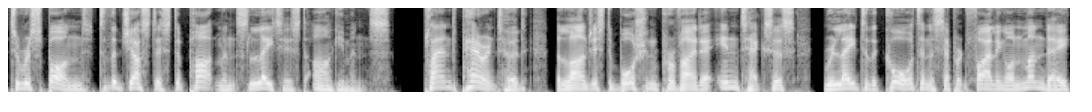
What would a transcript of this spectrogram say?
to respond to the Justice Department's latest arguments. Planned Parenthood, the largest abortion provider in Texas, relayed to the court in a separate filing on Monday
